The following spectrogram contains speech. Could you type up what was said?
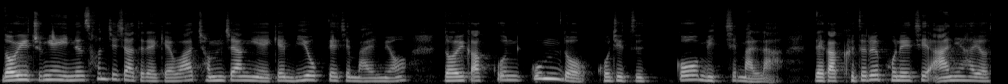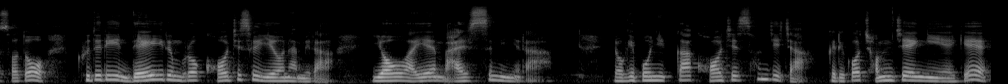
너희 중에 있는 선지자들에게와 점장이에게 미혹되지 말며 너희가 꾼 꿈도 고지 듣고 믿지 말라. 내가 그들을 보내지 아니하였어도 그들이 내 이름으로 거짓을 예언함이라. 여호와의 말씀이니라. 여기 보니까 거짓 선지자 그리고 점쟁이에게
